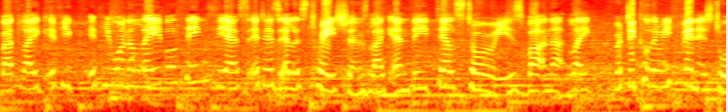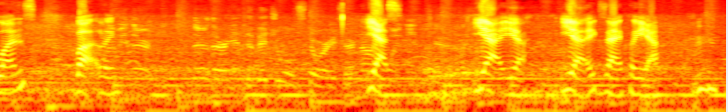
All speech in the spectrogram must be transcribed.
But like if you if you want to label things, yes, it is illustrations. Like and they tell stories, but not like particularly finished ones. But like they're, they're their individual stories. They're not Yes. yeah, yeah, yeah, exactly, yeah.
